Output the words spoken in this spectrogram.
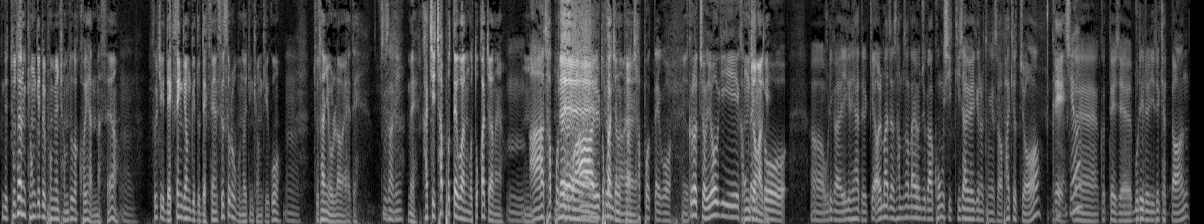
근데 두산 경기들 보면 점수가 거의 안 났어요. 음. 솔직히 넥센 경기도 넥센 스스로 무너진 경기고 음. 두산이 올라와야 돼. 두산이. 네, 같이 차포 떼고 하는 거 똑같잖아요. 음. 음. 아, 차포 네, 떼고. 아, 이 똑같잖아. 표현 좋다. 네. 차포 떼고. 네. 그렇죠. 여기 갑자기 공정하게. 또 어, 우리가 얘기를 해야 될 게 얼마 전 삼성 라이온즈가 공식 기자회견을 통해서 밝혔죠. 네. 그렇죠. 네, 그때 이제 무리를 일으켰던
